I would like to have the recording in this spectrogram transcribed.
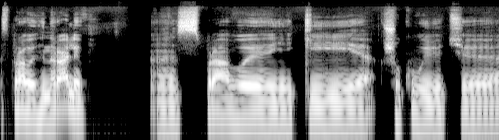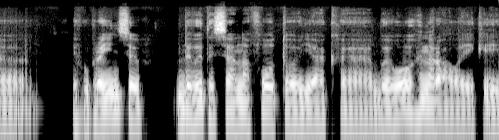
справи генералів, справи, які шокують всіх українців, дивитися на фото як е, бойового генерала, який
